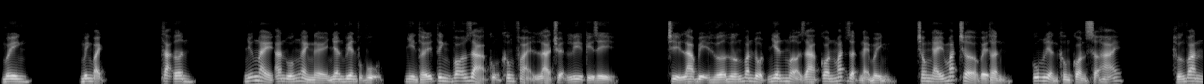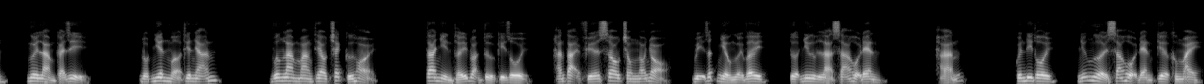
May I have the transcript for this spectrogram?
Minh minh bạch. Tạ ơn. Những n à y ăn uống ngành nghề nhân viên phục vụ, nhìn thấy tinh võ giả cũng không phải là chuyện ly kỳ gì. Chỉ là bị hứa hướng văn đột nhiên mở ra con mắt giật này mình, trong nháy mắt trở về thần, cũng liền không còn sợ hãi hướng văn, ngươi làm cái gì? Đột nhiên mở thiên nhãn. Vương lam mang theo trách cứ hỏi. Ta nhìn thấy đoạn tử kỳ rồi, hắn tại phía sau trong ngõ nhỏ, bị rất nhiều người vây, tựa như là xã hội đen. Hắn? Quên đi thôi, những người xã hội đen kia không may.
